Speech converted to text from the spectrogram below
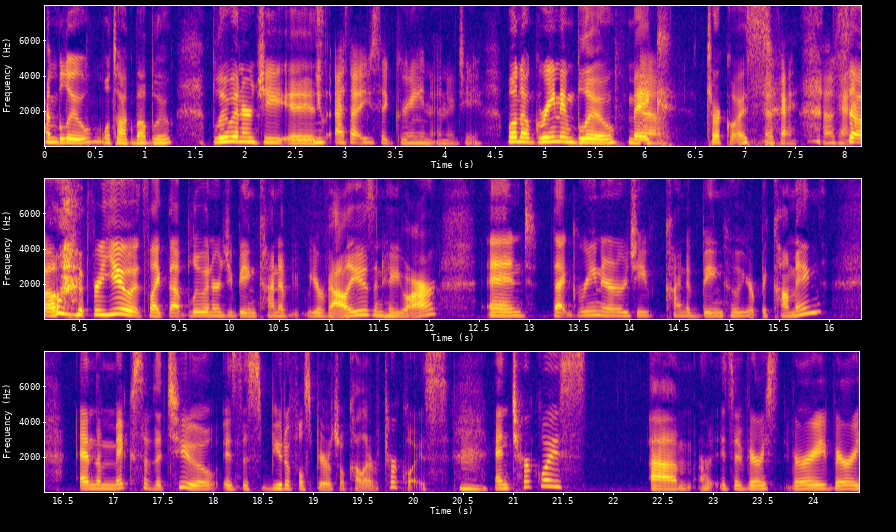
And blue, we'll talk about blue. Blue energy is You, I thought you said green energy. well no, green and blue make Oh. turquoise. Okay. Okay. So for you, it's like that blue energy being kind of your values and who you are, and that green energy kind of being who you're becoming. And the mix of the two is this beautiful spiritual color of turquoise. And turquoise, um, it's a very, very, very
